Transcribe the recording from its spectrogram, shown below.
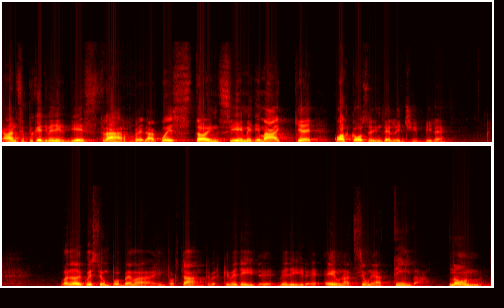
anzi più che di vedere, di estrarre da questo insieme di macchie qualcosa di intellegibile. Guardate, questo è un problema importante perché vedete, vedere è un'azione attiva, non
